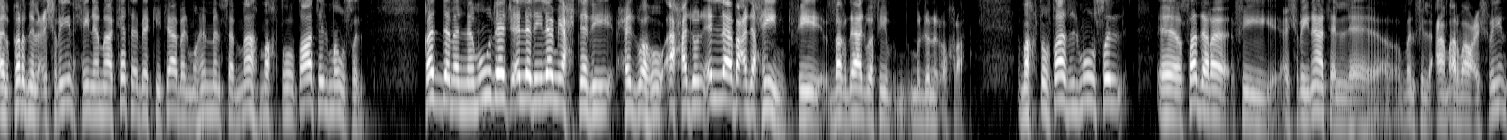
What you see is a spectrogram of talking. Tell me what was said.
القرن العشرين حينما كتب كتابا مهما سماه مخطوطات الموصل. قدم النموذج الذي لم يحتذي حذوه أحد إلا بعد حين في بغداد وفي مدن أخرى مخطوطات الموصل آه، صدر في عشرينات أظن في العام 24 آه،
